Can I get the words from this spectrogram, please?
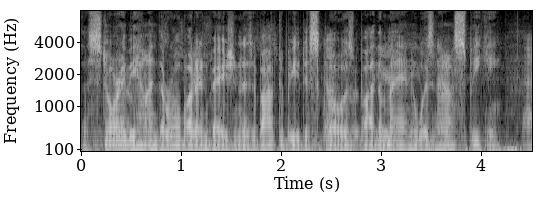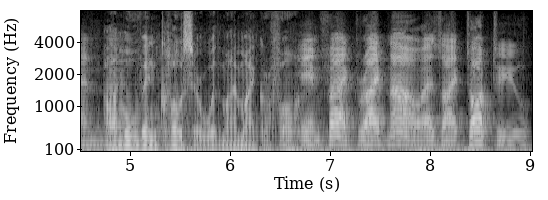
The story behind the robot invasion is about to be disclosed by the man who is now speaking. Uh, I'll move in closer with my microphone. In fact, right now, as I talk to you,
